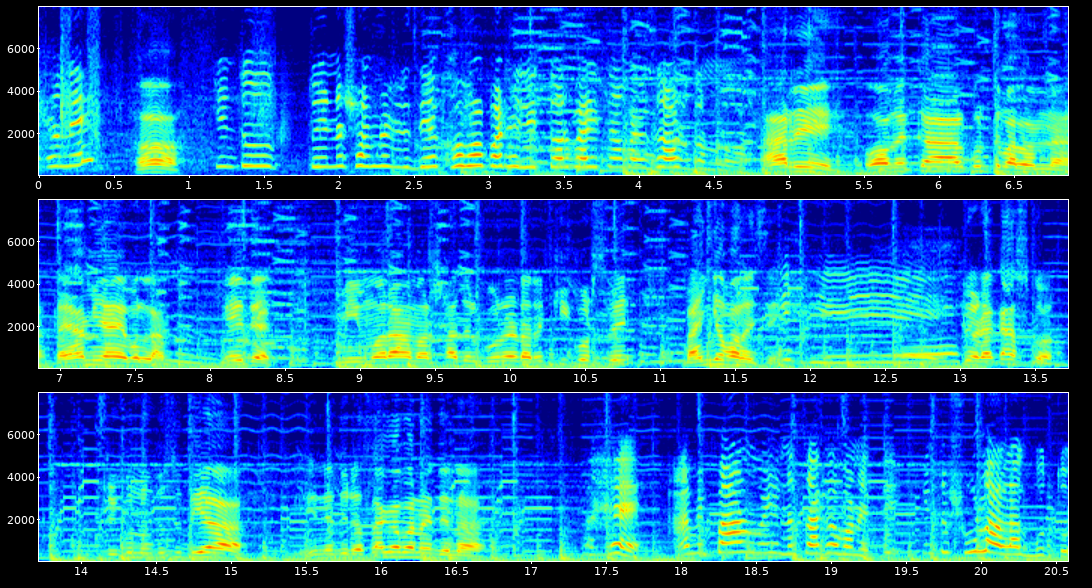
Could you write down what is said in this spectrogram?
এখানে? হ্যাঁ। কিন্তু তুই না সম্রাটের দিয়ে খবর পাঠালি তোর বাড়িতে আমার যাওয়ার জন্য। আরে ও বেকার করতে পারলাম না তাই আমি আয় বললাম এই দেখ মিমরা আমার সাদের ঘোড়াটারে কি করছে ভাঙ্গা ফেলাইছে। তুই একটা কাজ কর তুই কোনো কিছু দিয়া এনে দুটা চাকা বানাই দে না। হ্যাঁ আমি পারব না চাকা বানাইতে কিন্তু শুলা লাগবো তো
